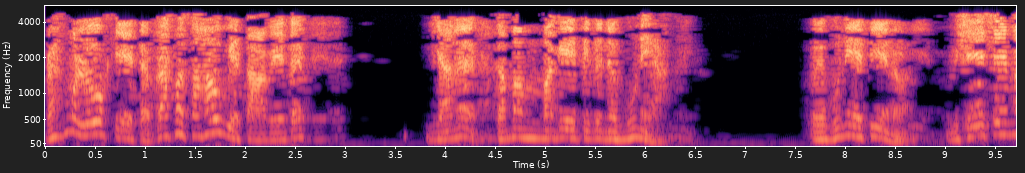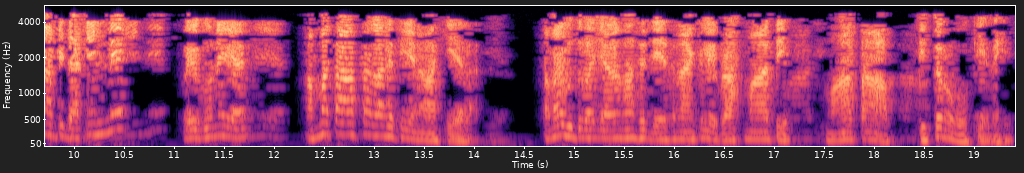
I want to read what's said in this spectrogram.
බ්‍රහ්ම ලෝකයට බ්‍රහ්ම සහව්‍යතාවයට යන ගමන් මගේ තිබෙන ගුණයක්. ඔය ගුණය තියෙනවා. විශේෂයෙන්ම අපි දකින්නේ ඔය ගුණය අම්මා තාත්තා ළඟ තියෙනවා කියලා. තමයි බුදුරජාණන් වහන්සේ දේශනා කළේ බ්‍රහ්මාති මාතා පිතරෝ කියන එක.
